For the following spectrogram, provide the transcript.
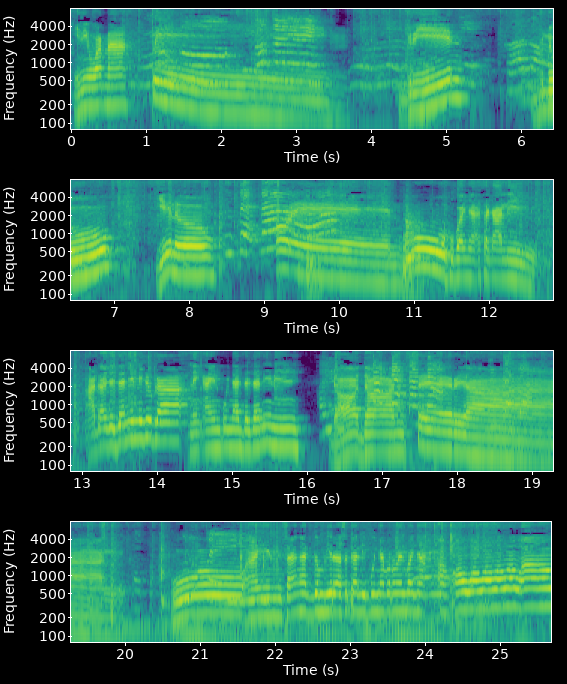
Ini warna pink. Green, blue, yellow, orange. Uh, banyak sekali. Ada jajan ini juga. Neng Ain punya jajan ini. Jajan serial. Uh, Ain sangat gembira sekali punya permen banyak. Oh, oh, wow, wow, wow, wow, wow.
